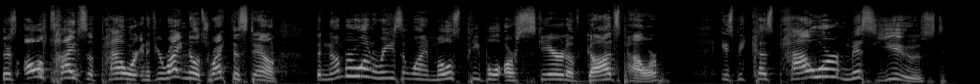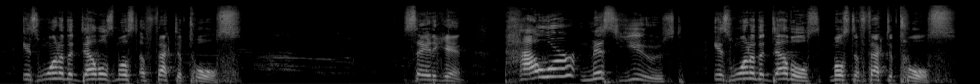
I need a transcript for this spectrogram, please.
there's all types of power. And if you're writing notes, write this down. The number one reason why most people are scared of God's power is because power misused is one of the devil's most effective tools. Say it again. Power misused is one of the devil's most effective tools.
